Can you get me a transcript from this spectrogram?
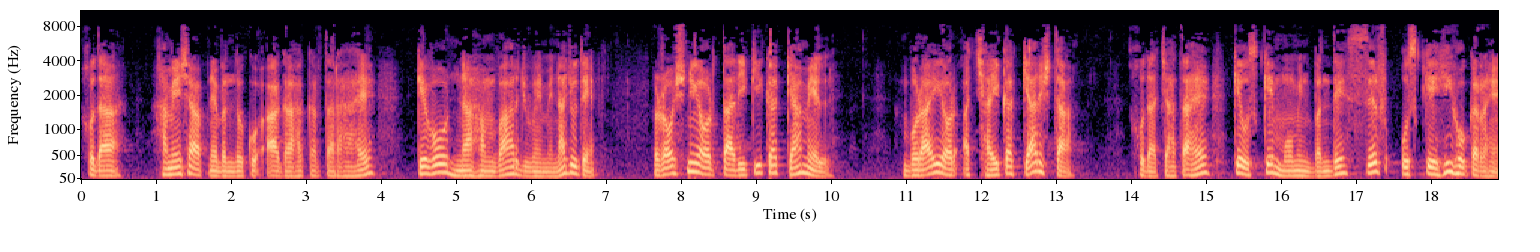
خدا ہمیشہ اپنے بندوں کو آگاہ کرتا رہا ہے کہ وہ نہ ہموار جوئیں میں نہ جوتے۔ روشنی اور تاریکی کا کیا میل؟ برائی اور اچھائی کا کیا رشتہ؟ خدا چاہتا ہے کہ اس کے مومن بندے صرف اس کے ہی ہو کر رہیں،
